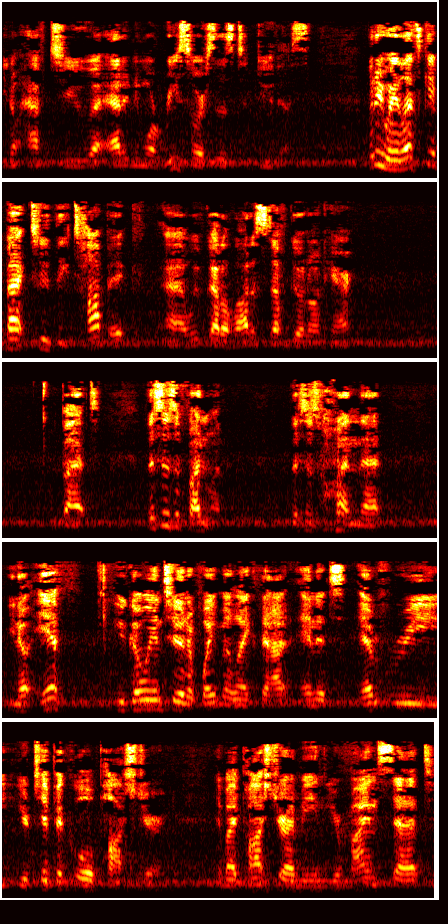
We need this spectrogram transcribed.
You don't have to uh, add any more resources to do this. But anyway, let's get back to the topic. Uh, we've got a lot of stuff going on here. But this is a fun one. This is one that, you know, if you go into an appointment like that and it's every, your typical posture, and by posture I mean your mindset,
